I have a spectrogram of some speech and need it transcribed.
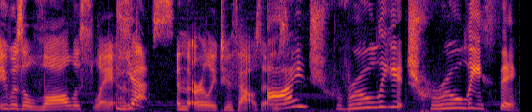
it was a lawless land. yes In the early 2000s. I truly, truly think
